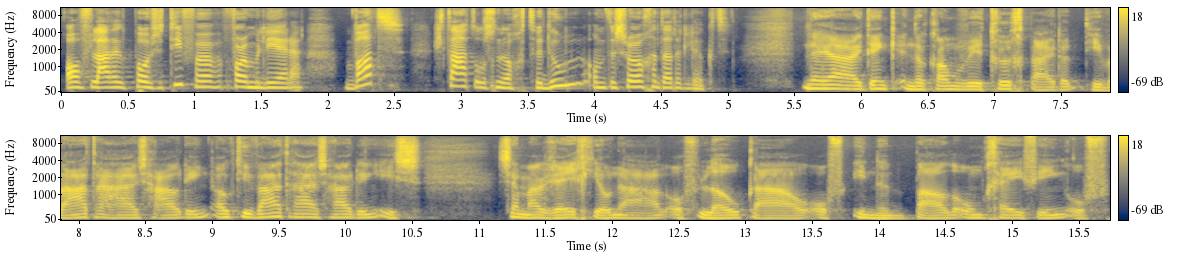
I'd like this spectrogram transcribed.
Of laat ik het positiever formuleren. Wat staat ons nog te doen om te zorgen dat het lukt? Nou ja, ik denk, en dan komen we weer terug bij die waterhuishouding. Ook die waterhuishouding is zeg maar regionaal of lokaal of in een bepaalde omgeving of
